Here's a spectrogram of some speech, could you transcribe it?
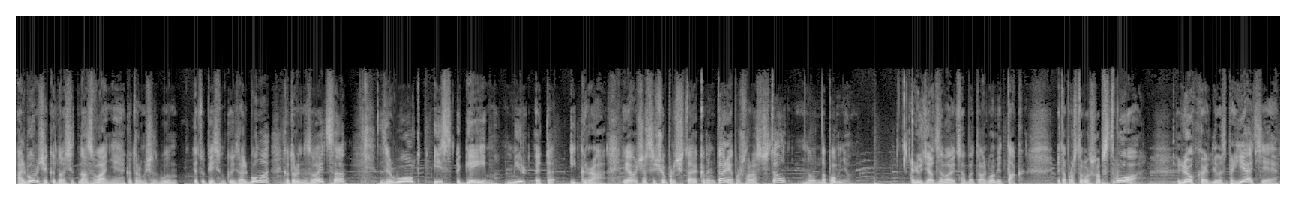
Альбомчик носит название, которое мы сейчас будем, эту песенку из альбома, который называется The World is a Game. Мир — это игра. Я вам сейчас еще прочитаю комментарий, я в прошлый раз читал, ну, напомню. Люди отзываются об этом альбоме так. Это просто волшебство, легкое для восприятия,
